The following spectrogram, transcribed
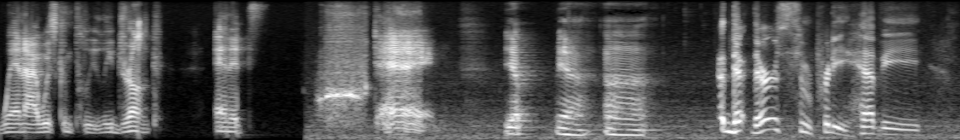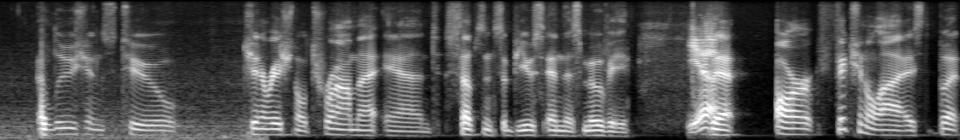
when i was completely drunk and it's dang Yep. Yeah. Uh, There, there are some pretty heavy allusions to generational trauma and substance abuse in this movie yeah that are fictionalized, but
